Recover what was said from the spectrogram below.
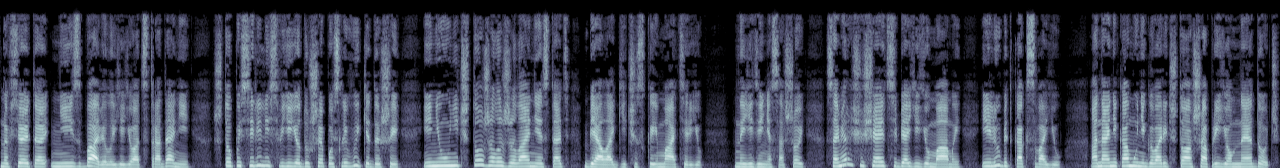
Но все это не избавило ее от страданий, что поселились в ее душе после выкидышей и не уничтожило желание стать биологической матерью. Наедине с Ашой Самер ощущает себя ее мамой и любит как свою. Она никому не говорит, что Аша приемная дочь.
